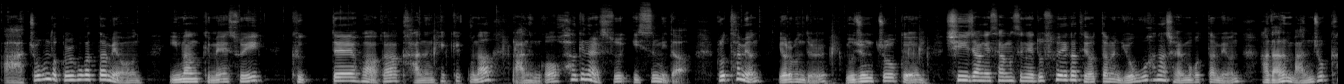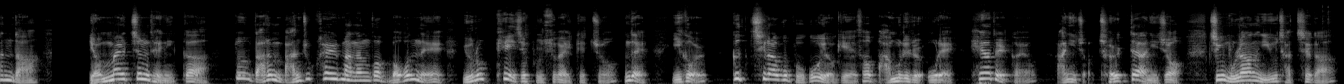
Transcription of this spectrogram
아 조금 더 끌고 갔다면 이만큼의 수익 극대화가 가능했겠구나 라는 거 확인할 수 있습니다. 그렇다면 여러분들 요즘 조금 시장의 상승에도 소외가 되었다면 요거 하나 잘 먹었다면 아 나는 만족한다. 연말쯤 되니까 또 나름 만족할 만한 거 먹었네. 요렇게 이제 볼 수가 있겠죠. 근데 이걸 끝이라고 보고 여기에서 마무리를 오래 해야 될까요? 아니죠. 절대 아니죠. 지금 올라가는 이유 자체가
